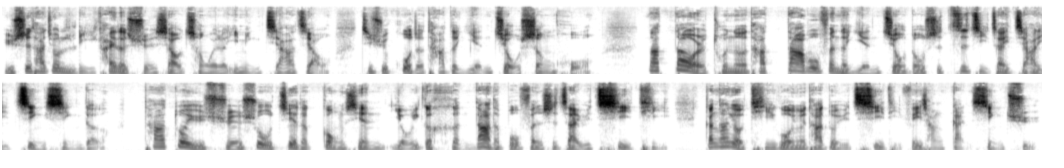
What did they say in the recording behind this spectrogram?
于是他就离开了学校，成为了一名家教，继续过着他的研究生活。那道尔顿呢，他大部分的研究都是自己在家里进行的。他对于学术界的贡献有一个很大的部分是在于气体。刚刚有提过，因为他对于气体非常感兴趣。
